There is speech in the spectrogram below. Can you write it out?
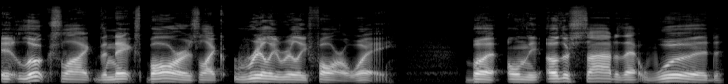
it looks like the next bar is like really, really far away. But on the other side of that wood,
